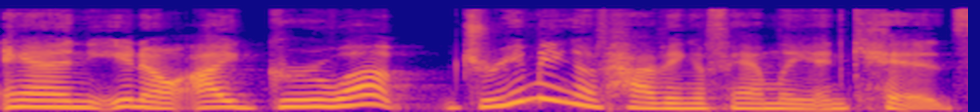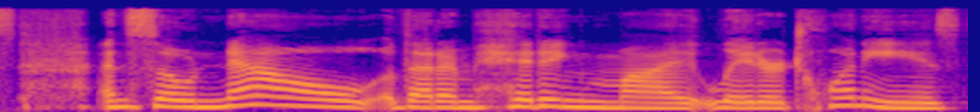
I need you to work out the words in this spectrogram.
And, you know, I grew up dreaming of having a family and kids. And so now that I'm hitting my later 20s,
